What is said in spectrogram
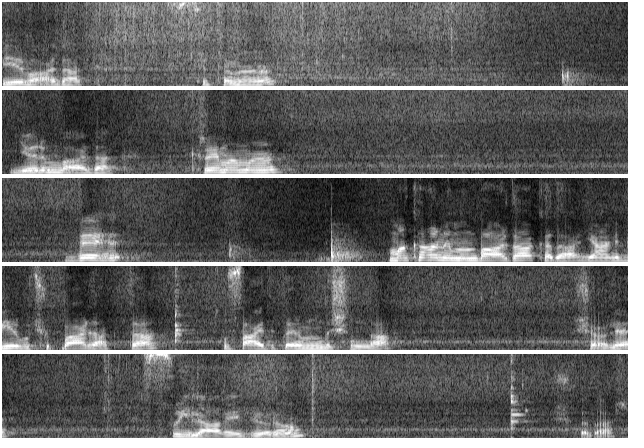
bir bardak sütümü yarım bardak kremamı ve makarnamın bardağı kadar yani bir buçuk bardakta bu saydıklarımın dışında şöyle su ilave ediyorum. Şu kadar.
